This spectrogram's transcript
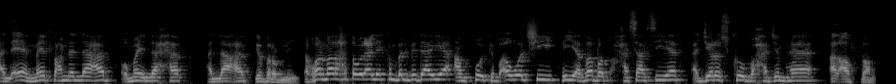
ال aim ما يطلع من اللاعب وما يلحق اللاعب يضربني. إخوان ما راح أطول عليكم بالبداية. أنفوت بأول شيء هي ضبط حساسية الجيروسكوب وحجمها الأفضل.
